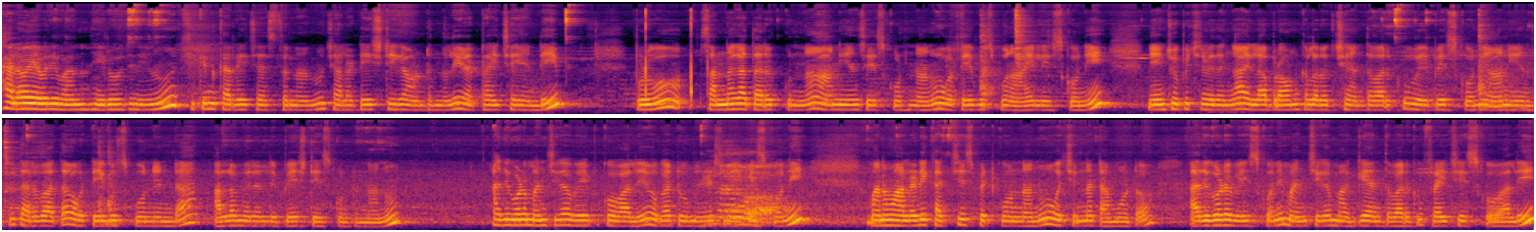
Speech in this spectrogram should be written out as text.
Hello everyone. ఈరోజు నేను chicken curry చేస్తున్నాను. చాలా టేస్టీగా ఉంటుందని ఇలా ట్రై చేయండి. ఇప్పుడు సన్నగా తరుక్కున్న ఆనియన్స్ వేసుకుంటున్నాను. ఒక టేబుల్ స్పూన్ ఆయిల్ వేసుకొని నేను చూపించిన విధంగా ఇలా బ్రౌన్ కలర్ వచ్చేంత వరకు వేపేసుకొని ఆనియన్స్. తర్వాత ఒక టేబుల్ స్పూన్ నిండా అల్లం వెల్లుల్లి పేస్ట్ వేసుకుంటున్నాను. అది కూడా మంచిగా వేపుకోవాలి. ఒక టూ మినిట్స్ వేపేసుకొని మనం ఆల్రెడీ కట్ చేసి పెట్టుకున్నాను ఒక చిన్న టమాటో. అది కూడా వేసుకొని మంచిగా మగ్గేంత వరకు ఫ్రై చేసుకోవాలి.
